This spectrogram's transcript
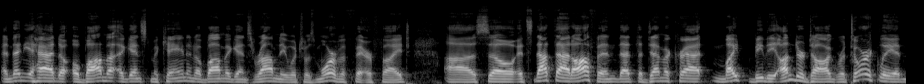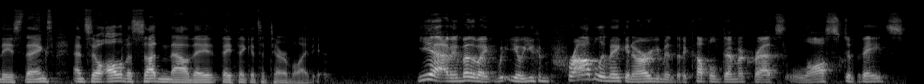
And then you had Obama against McCain and Obama against Romney, which was more of a fair fight. Uh, so it's not that often that the Democrat might be the underdog rhetorically in these things. And so all of a sudden now they, they think it's a terrible idea. Yeah, I mean, by the way, you know, you can probably make an argument that a couple Democrats lost debates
